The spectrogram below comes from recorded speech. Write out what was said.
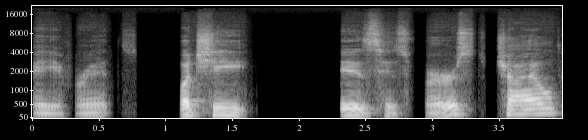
favorites, but she is his first child,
